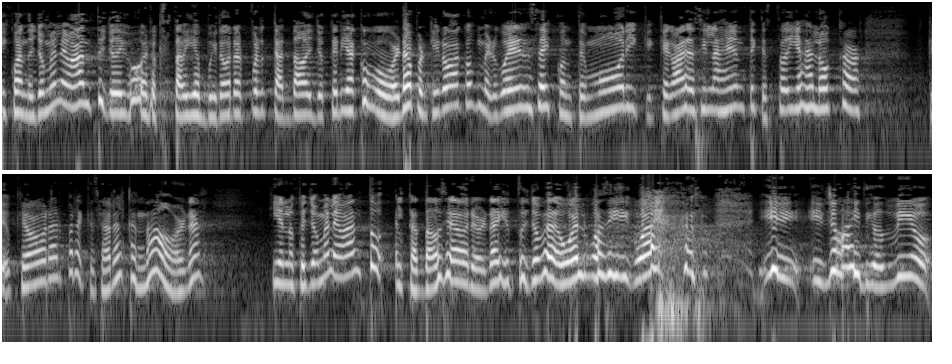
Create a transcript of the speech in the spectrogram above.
Y cuando yo me levanto, yo digo, bueno, que está bien, voy a orar por el candado. Y yo quería como, ¿verdad? Porque uno va con vergüenza y con temor y que, qué va a decir la gente, que esta vieja loca, que, que va a orar para que se abra el candado, ¿verdad? Y en lo que yo me levanto, el candado se abre, ¿verdad? Y entonces yo me devuelvo así igual. y, y yo, ay Dios mío,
